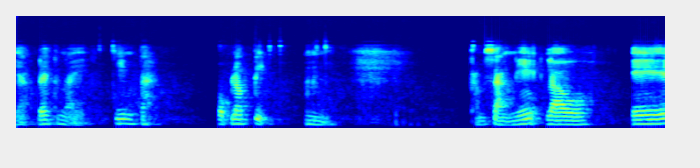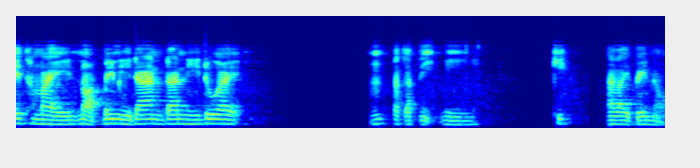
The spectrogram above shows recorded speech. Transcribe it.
อยากได้ตัวไหนจิ้มไปครบแล้วปิดคำสั่งนี้เราเอ๊ะทำไมน็อตไม่มีด้านด้านนี้ด้วย ปกติมีคลิกอะไรไปหนอ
